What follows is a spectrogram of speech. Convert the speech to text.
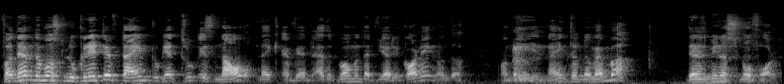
For them, the most lucrative time to get through is now. Like at the moment that we are recording on the on the 9th of November, there has been a snowfall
